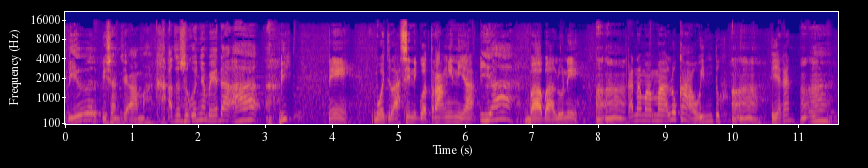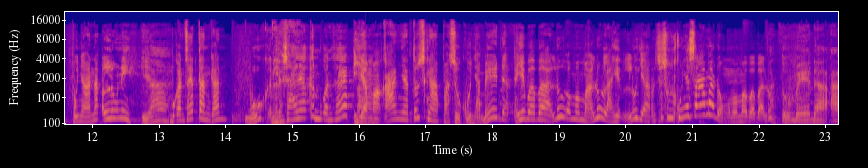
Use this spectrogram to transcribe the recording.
lieur pisan si AA mah. Atau sukunya beda A. Di. Nih, gua jelasin nih, gua terangin nih ya. Iya. Baba lu nih. Heeh. Karena mama lu kawin tuh. Heeh. Iya kan? Heeh. Punya anak lu nih. Iya. Bukan setan kan? Bukan, saya kan bukan setan. Iya makanya terus ngapa sukunya beda? Iya baba lu sama mama lu lahir lu ya harusnya sukunya sama dong sama mama baba lu. Atuh beda, A.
